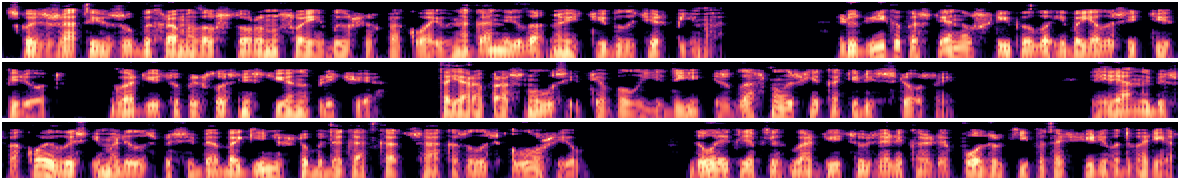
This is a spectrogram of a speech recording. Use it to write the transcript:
Сквозь сжатые зубы хромала в сторону своих бывших покоев. Нога ныла, но идти было терпимо. Людвига постоянно всхлипывала и боялась идти вперед. Гвардейцу пришлось нести ее на плече. Таяра проснулась и требовала еды, из глаз малышки катились слезы. Лилиана беспокоилась и молилась про себя богиню, чтобы догадка отца оказалась ложью. Двое крепких гвардейцев взяли короля под руки и потащили во дворец.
